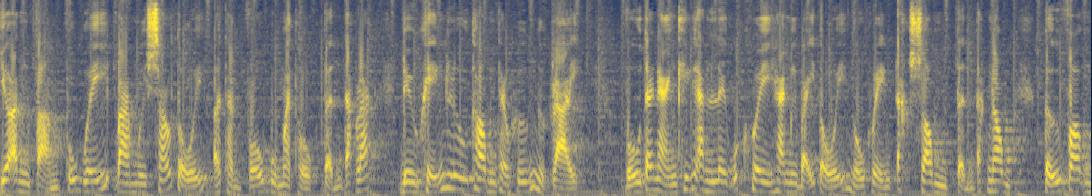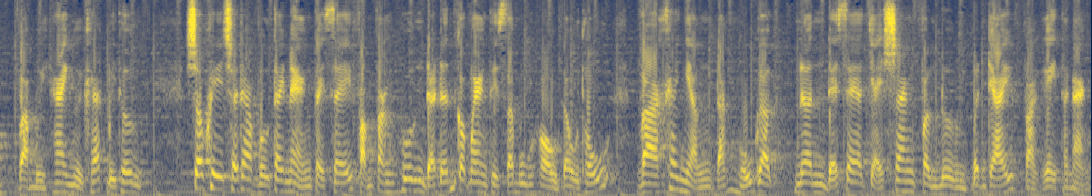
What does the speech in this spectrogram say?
do anh Phạm Phú Quý 36 tuổi ở thành phố Buôn Ma Thuột, tỉnh Đắk Lắk điều khiển lưu thông theo hướng ngược lại. Vụ tai nạn khiến anh Lê Quốc Huy 27 tuổi ngụ huyện Đắk Sông, tỉnh Đắk Nông tử vong và 12 người khác bị thương. Sau khi xảy ra vụ tai nạn, tài xế Phạm Văn Huân đã đến công an thị xã Buôn Hồ đầu thú và khai nhận đã ngủ gật nên để xe chạy sang phần đường bên trái và gây tai nạn.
